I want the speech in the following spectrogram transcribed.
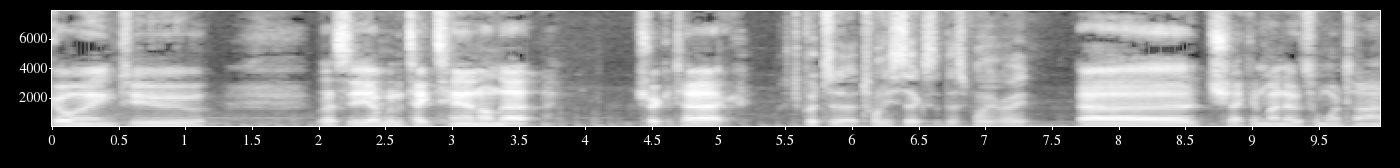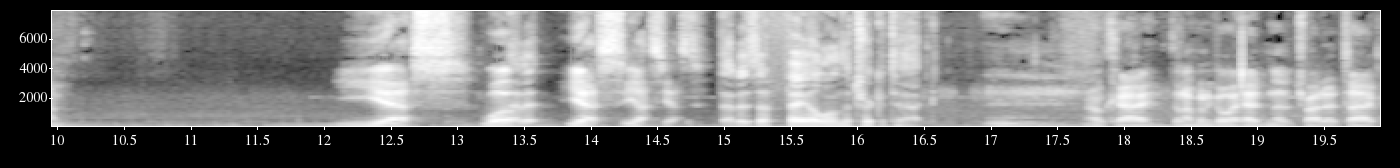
going to. Let's see. I'm gonna take ten on that trick attack. You put to 26 at this point, right? Uh, checking my notes one more time. Yes. Well, That it? yes, yes, yes. That is a fail on the trick attack. Okay, then I'm going to go ahead and uh, try to attack.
